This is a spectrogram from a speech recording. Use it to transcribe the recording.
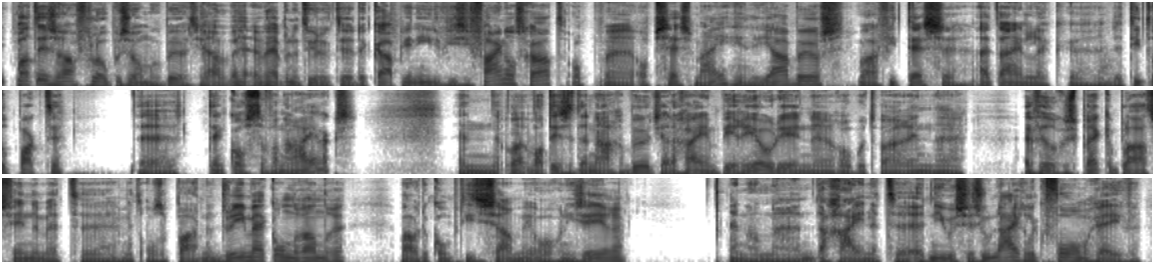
Wat is er afgelopen zomer gebeurd? Ja, we, we hebben natuurlijk de, de KPN E-divisie Finals gehad op, uh, op 6 mei in de jaarbeurs. Waar Vitesse uiteindelijk de titel pakte ten koste van Ajax. En wat is er daarna gebeurd? Ja, dan ga je een periode in, Robert, waarin er veel gesprekken plaatsvinden met, met onze partner DreamHack onder andere. Waar we de competitie samen mee organiseren. En dan, dan ga je het, het nieuwe seizoen eigenlijk vormgeven.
